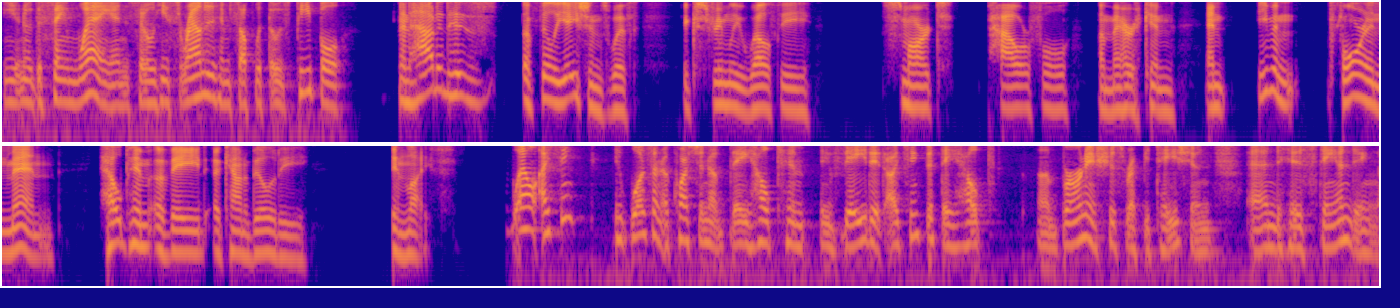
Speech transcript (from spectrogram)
you know, the same way. And so he surrounded himself with those people. And how did his affiliations with extremely wealthy, smart, powerful American, and even foreign men help him evade accountability in life? Well, I think it wasn't a question of they helped him evade it. I think that they helped uh, burnish his reputation and his standing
